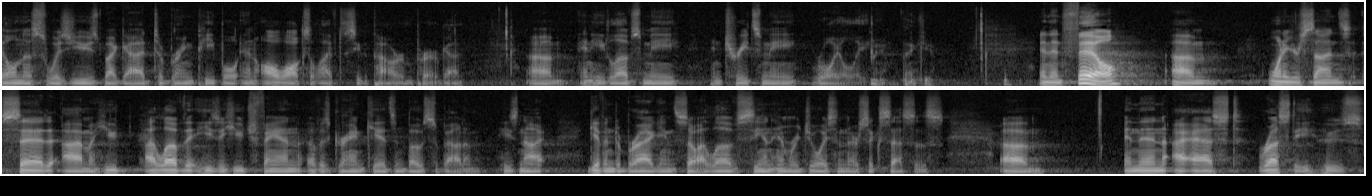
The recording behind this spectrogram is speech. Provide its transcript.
illness was used by God to bring people in all walks of life to see the power and prayer of God. Um, and He loves me and treats me royally. Thank you. And then Phil, um, one of your sons, said, "I'm a huge. I love that he's a huge fan of his grandkids and boasts about them. He's not given to bragging, so I love seeing him rejoice in their successes. Um, and then I asked Rusty, who's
